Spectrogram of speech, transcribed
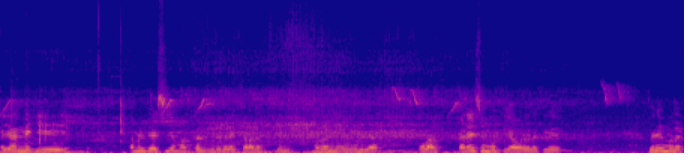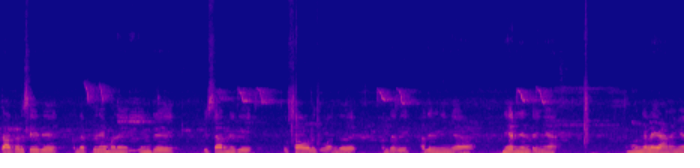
ஐயா இன்னைக்கு தமிழ் தேசிய மக்கள் விடுதலைக் கழகத்தின் முதன்மை ஊழியர் தோழர் கணேசமூர்த்தி அவர்களுக்கு பிணைமனை தாக்கல் செய்து அந்த பிணைமனு இன்று விசாரணைக்கு உஷாவலுக்கு வந்தது வந்தது. அதில் நீங்கள் நேர் நின்றீங்க முன்னிலையானீங்க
